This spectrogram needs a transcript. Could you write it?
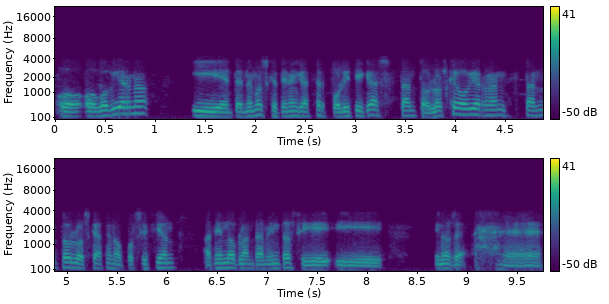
o, Gobierno, y entendemos que tienen que hacer políticas tanto los que gobiernan, tanto los que hacen oposición, haciendo planteamientos y, no sé, eh,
